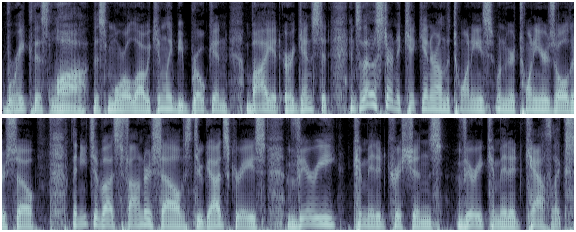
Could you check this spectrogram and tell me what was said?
break this law, this moral law. We can only be broken by it or against it. And so that was starting to kick in around the 20s when we were 20 years old or so. Then each of us found ourselves, through God's grace, very committed Christians, very committed Catholics.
